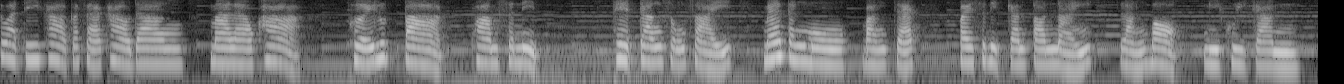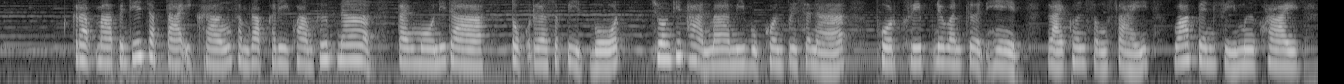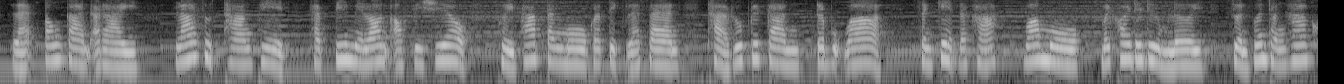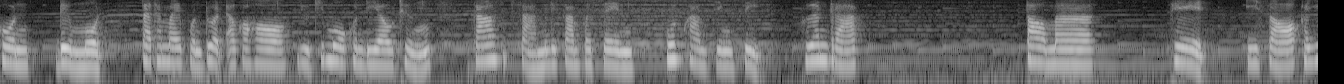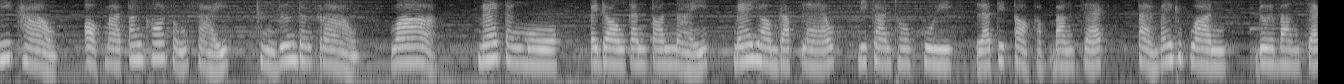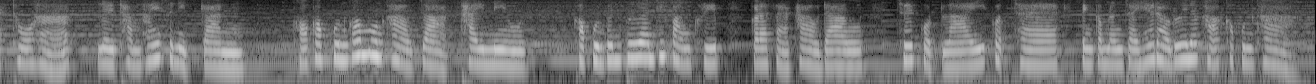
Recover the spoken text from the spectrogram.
สวัสดีค่ะ กระแสข่าวดังมาแล้วค่ะ เผยหลุดปาก ความสนิท เพจดังสงสัย แม่แตงโม บังแจ็ค ไปสนิทกันตอนไหน หลังบอกมีคุยกัน กลับมาเป็นที่จับตาอีกครั้งสำหรับคดีความคืบหน้า แตงโมนิดา ตกเรือสปีดโบ๊ทช่วงที่ผ่านมามีบุคคลปริศนา โพสต์คลิปในวันเกิดเหตุ หลายคนสงสัยว่าเป็นฝีมือใคร และต้องการอะไร ล่าสุดทางเพจ Happy Melon Official เผยภาพแตงโมกระติกและแซน ถ่ายรูปด้วยกัน ระบุว่า สังเกตนะคะ ว่าโมไม่ค่อยได้ดื่มเลย ส่วนเพื่อนทั้ง 5 คน ดื่มหมด แต่ทำไมผลตรวจแอลกอฮอล์อยู่ที่โมคนเดียวถึง 93 มิลลิกรัมเปอร์เซ็นต์ พูดความจริงสิ เพื่อนรัก ต่อมา เพจ อีซอขยี้ข่าว ออกมาตั้งข้อสงสัยถึงเรื่องดังกล่าวว่า แม่แตงโม ไปดองกันตอนไหน แม่ยอมรับแล้ว มีการโทรคุย และติดต่อกับบางแจ็ค แต่ไม่ทุกวัน โดยบางแจ็คโทรหา เลยทำให้สนิทกัน ขอขอบคุณข้อมูลข่าวจากไทยนิวส์ขอบคุณเพื่อนๆที่ฟังคลิป กระแสข่าวดัง ช่วยกดไลค์ กดแชร์ เป็นกำลังใจให้เราด้วยนะคะ ขอบคุณค่ะ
